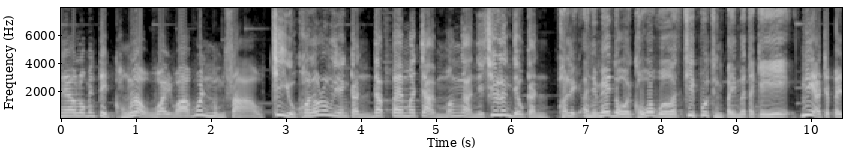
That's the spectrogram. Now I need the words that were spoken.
แนวโรแมนติกของเหล่าวัยวาวุ่นหนุ่มสาว ที่อยู่คนละโรงเรียนกันดัดแปลงมาจากมังงะในชื่อเรื่องเดียวกัน ผลิตอนิเมะโดย Coververse ที่พูดถึงไปเมื่อตะกี้ นี่อาจจะเป็น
